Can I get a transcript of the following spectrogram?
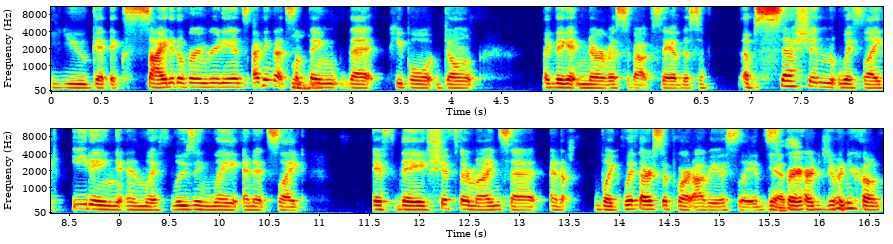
you get excited over ingredients. I think that's hmm something that people don't like they get nervous about because they have this obsession with like eating and with losing weight and it's like if they shift their mindset and like with our support, obviously, it's very hard to do on your own.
